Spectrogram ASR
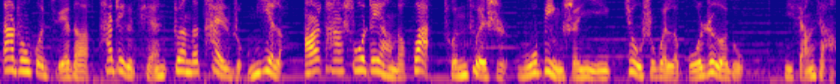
大众会觉得他这个钱赚得太容易了，而他说这样的话纯粹是无病呻吟，就是为了博热度。你想想，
